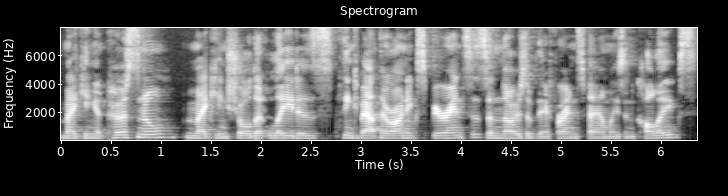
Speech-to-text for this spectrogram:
making it personal, making sure that leaders think about their own experiences and those of their friends, families, and colleagues,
